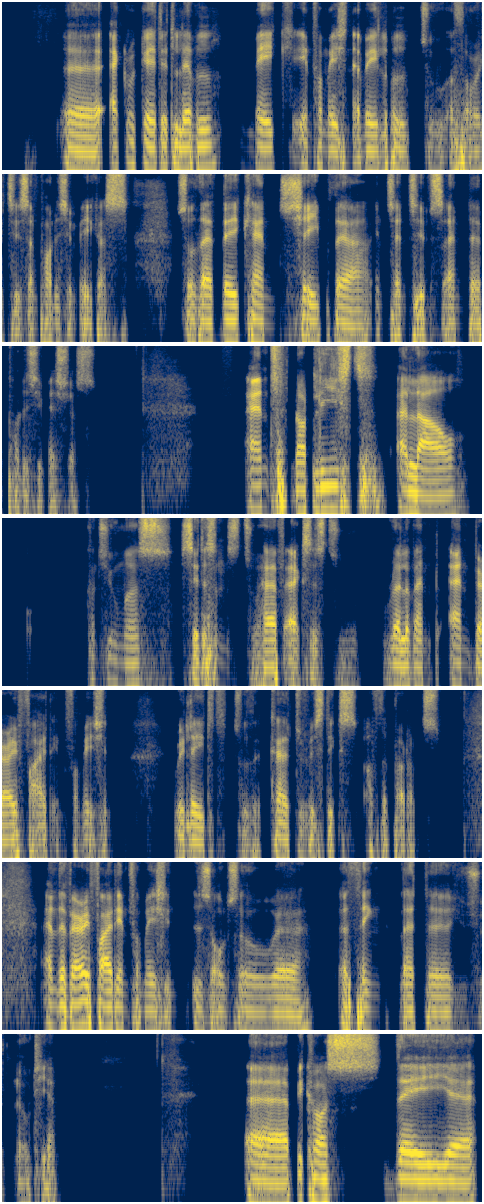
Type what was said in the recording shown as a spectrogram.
uh, aggregated level, make information available to authorities and policymakers so that they can shape their incentives and their policy measures. And not least, allow consumers, citizens to have access to relevant and verified information related to the characteristics of the products. And the verified information is also uh, a thing that uh, you should note here. Uh, because they uh,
